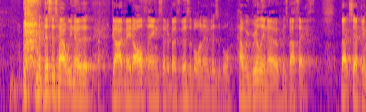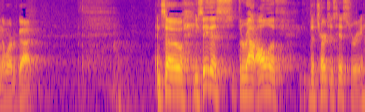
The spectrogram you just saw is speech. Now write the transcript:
this is how we know that God made all things that are both visible and invisible. How we really know is by faith, by accepting the Word of God. And so you see this throughout all of the church's history.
